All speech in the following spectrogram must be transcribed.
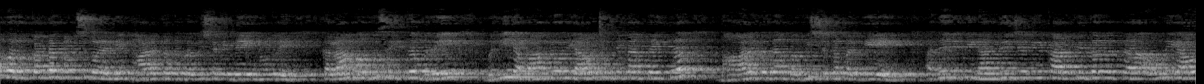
ಅವರು ಕಂಡ ಕನಸುಗಳಲ್ಲಿ ಭಾರತದ ಭವಿಷ್ಯವಿದೆ ನೋಡ್ರಿ ಕಲಾಂ ಅವರು ಸಹಿತ ಬರೀ ಬರೀ ಯಾವಾಗಲೂ ಅವರು ಯಾವ ಚಿಂತೆ ಕಾಡ್ತಾ ಇದ್ರ? ಭಾರತದ ಭವಿಷ್ಯದ ಬಗ್ಗೆ. ಅದೇ ರೀತಿ ಗಾಂಧೀಜಿಯವರಿಗೆ ಕಾಡ್ತಿದ್ದ ಅವರು ಯಾವ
